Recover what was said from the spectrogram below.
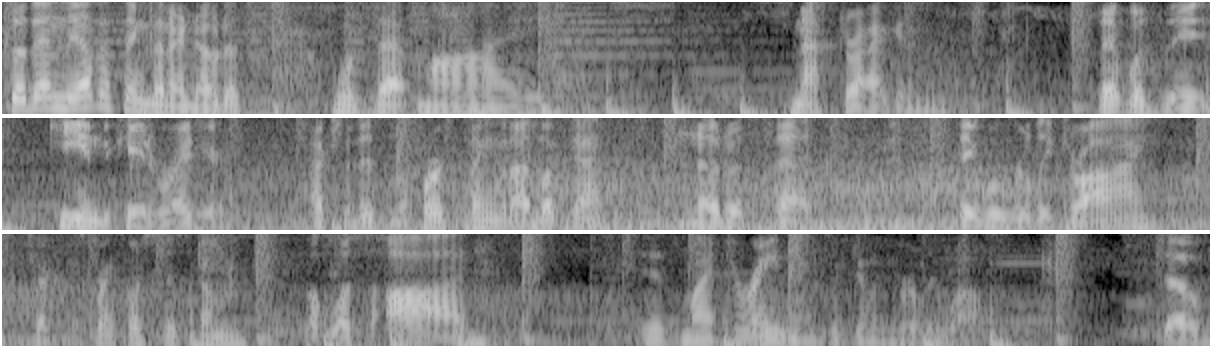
So then the other thing that I noticed was that my snapdragons, that was the key indicator right here. Actually, this is the first thing that I looked at and noticed that they were really dry. Check the sprinkler system. But what's odd is my geraniums are doing really well. So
